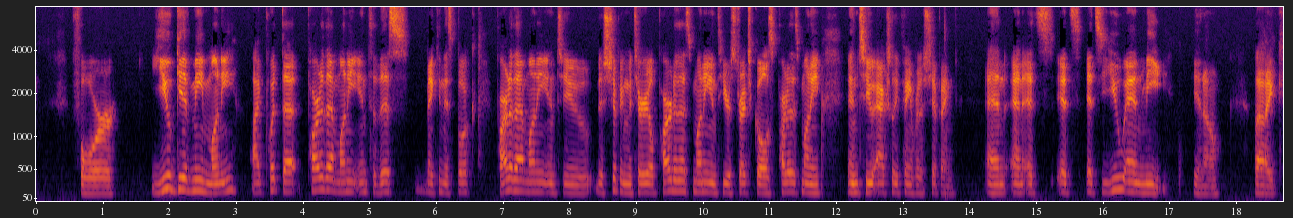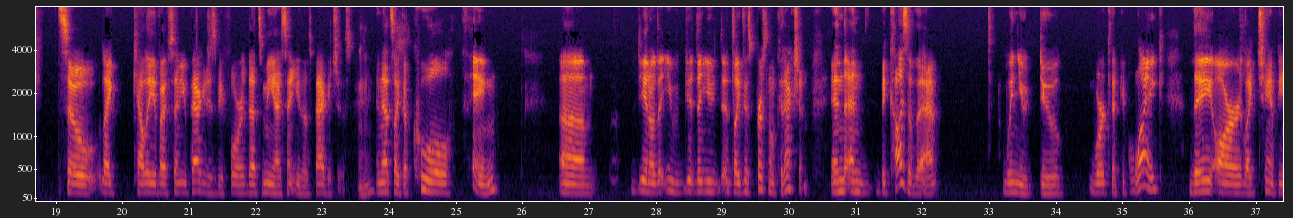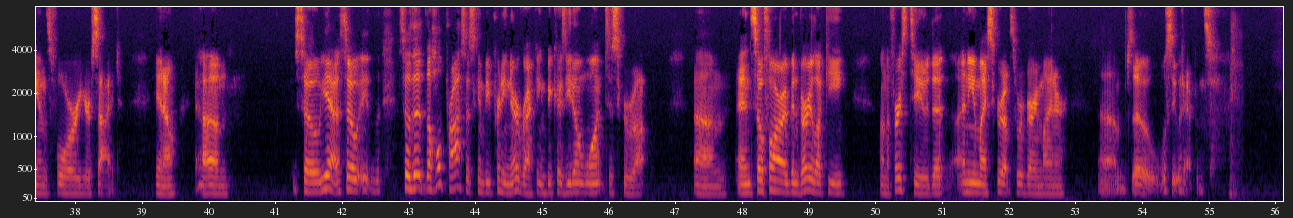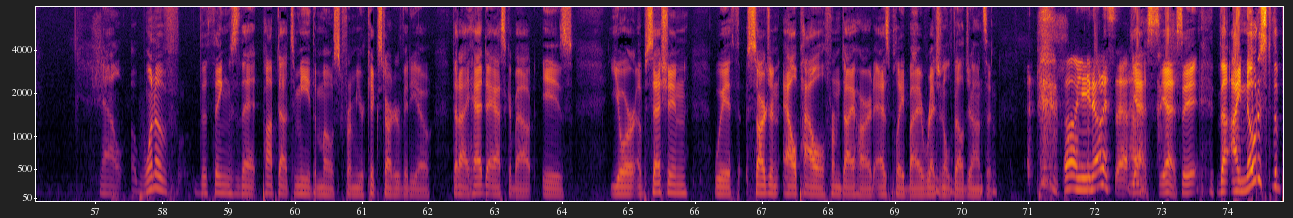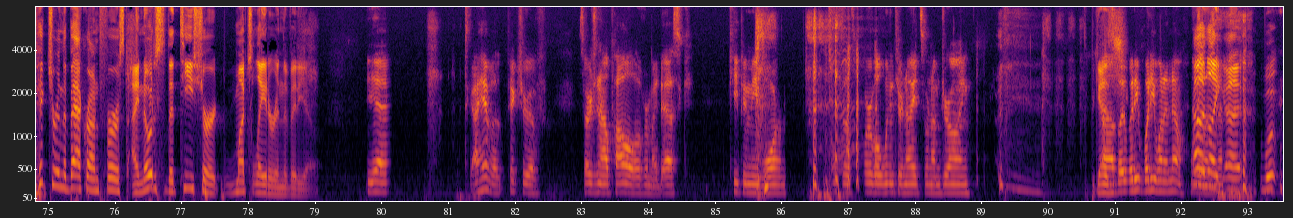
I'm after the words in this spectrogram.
For you give me money, I put that part of that money into this making this book part of that money into the shipping material, part of this money into your stretch goals, part of this money into actually paying for the shipping. And and it's it's it's you and me, you know. Like so like Kelly, if I've sent you packages before, that's me. I sent you those packages. Mhm. And that's like a cool thing. Um you know that you that you it's like this personal connection. And and because of that, when you do work that people like, they are like champions for your side, you know. Um, so yeah, so it, so the the whole process can be pretty nerve wracking because you don't want to screw up. Um, and so far, I've been very lucky on the first two that any of my screw ups were very minor. Um, so we'll see what happens. Now, one of the things that popped out to me the most from your Kickstarter video that I had to ask about is your obsession with Sergeant Al Powell from Die Hard, as played by Reginald VelJohnson. oh, you noticed that? Huh? Yes, yes. It, the I noticed the picture in the background first. I noticed the T-shirt much later in the video. Yeah. I have a picture of Sergeant Al Powell over my desk, keeping me warm those horrible winter nights when I'm drawing. Because, uh, but what do you, what do you want to know? What oh, like, know? uh, what,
